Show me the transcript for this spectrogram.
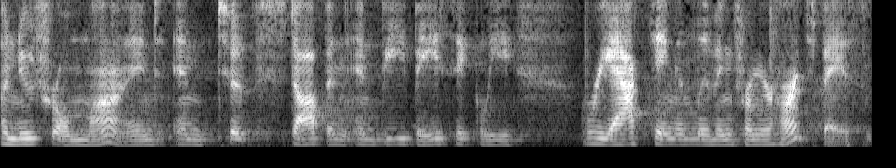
a neutral mind and to stop and, and be basically reacting and living from your heart space.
